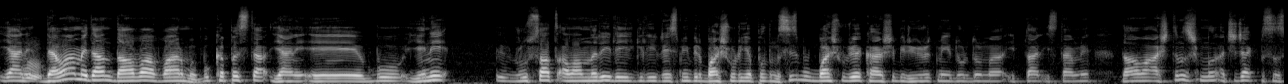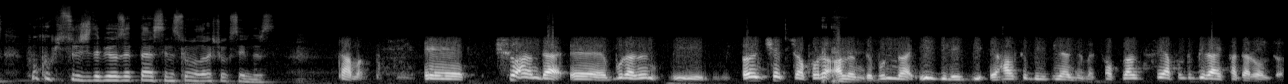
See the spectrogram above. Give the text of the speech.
yani Hı. devam eden dava var mı? Bu kapasite yani e, bu yeni ruhsat alanları ile ilgili resmi bir başvuru yapıldı mı? Siz bu başvuruya karşı bir yürütmeyi durdurma, iptal istemli dava açtınız mı? Açacak mısınız? Hukuki süreci de bir özetlerseniz son olarak çok seviniriz. Tamam. Ee, şu anda e, buranın e, ön çet raporu alındı. Bununla ilgili bir, e, halkı bilgilendirme toplantısı yapıldı. Bir ay kadar oldu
